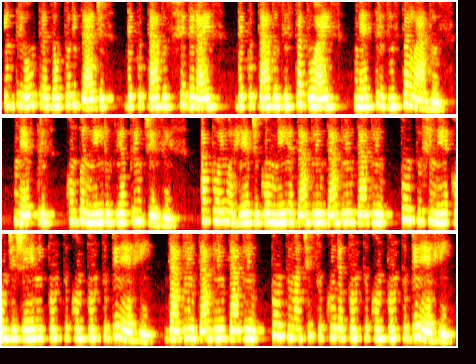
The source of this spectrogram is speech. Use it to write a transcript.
entre outras autoridades, deputados federais, deputados estaduais, mestres instalados mestres, companheiros e aprendizes. Apoio à rede Colmeia www.finecondigene.com.br www.matsucura.com.br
